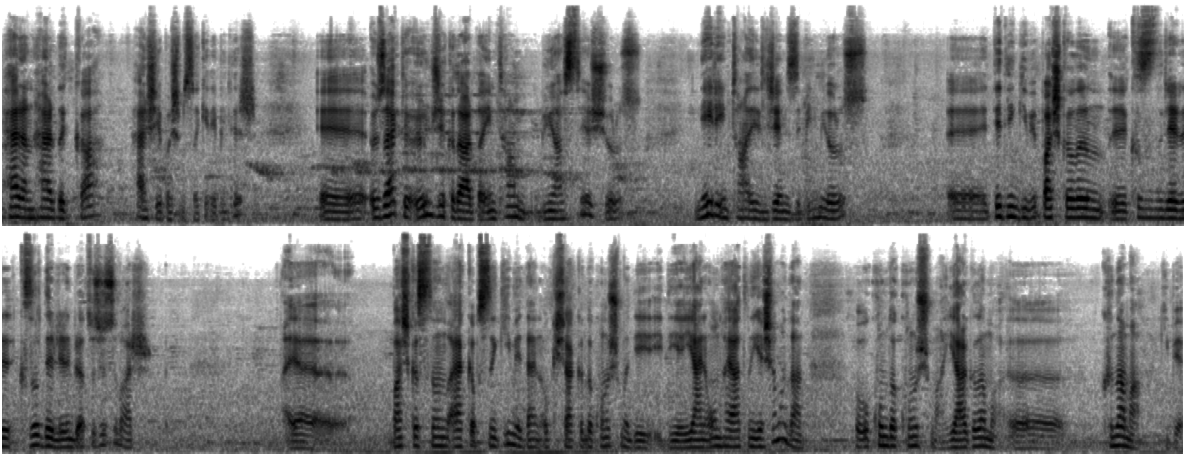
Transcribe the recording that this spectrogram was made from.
Her an, her dakika her şey başımıza gelebilir. Ee, özellikle ölünceye kadar da imtihan dünyasında yaşıyoruz. Neyle imtihan edileceğimizi bilmiyoruz. Ee, dediğin gibi başkalarının e, kızılderili, kızılderililerin bir atasözü var. Başkasının ayakkabısını giymeden o kişi hakkında konuşma diye, diye yani onun hayatını yaşamadan o konuda konuşma, yargılama, kınama gibi.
